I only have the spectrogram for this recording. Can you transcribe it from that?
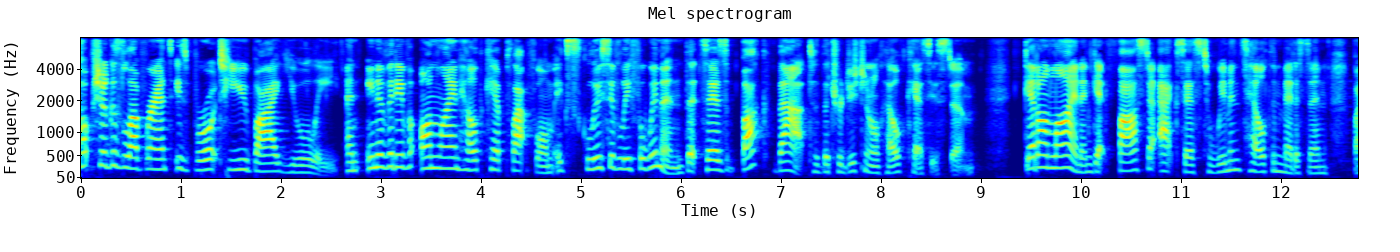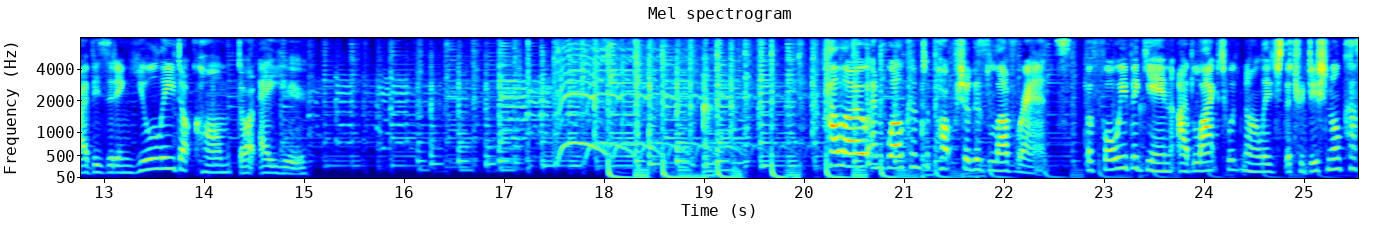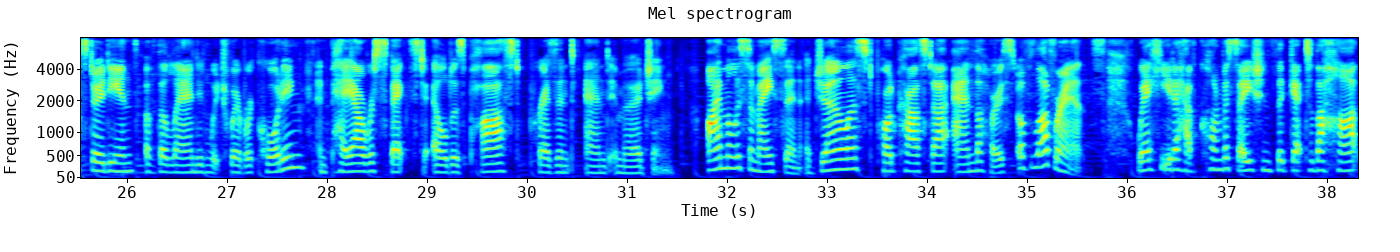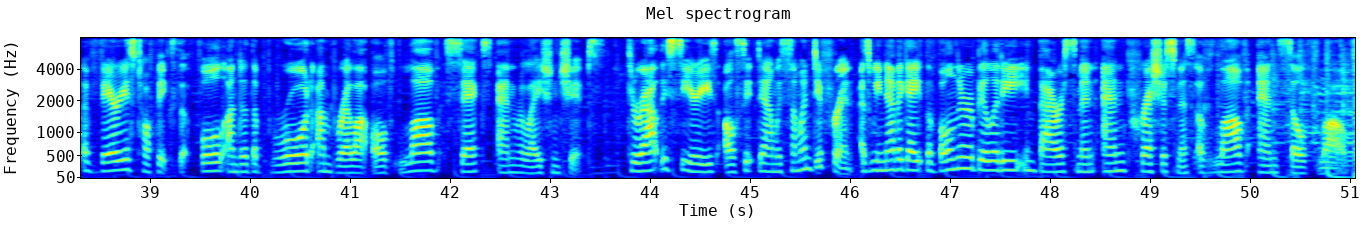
POPSUGAR's Love Rants is brought to you by Youly, an innovative online healthcare platform exclusively for women that says buck that to the traditional healthcare system. Get online and get faster access to women's health and medicine by visiting youly.com.au. Hello and welcome to POPSUGAR's Love Rants. Before we begin, I'd like to acknowledge the traditional custodians of the land in which we're recording and pay our respects to elders past, present, and emerging. I'm Melissa Mason, a journalist, podcaster, and the host of Love Rants. We're here to have conversations that get to the heart of various topics that fall under the broad umbrella of love, sex, and relationships. Throughout this series, I'll sit down with someone different as we navigate the vulnerability, embarrassment, and preciousness of love and self love.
